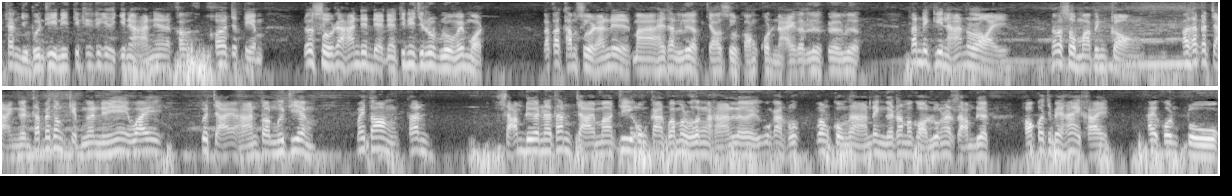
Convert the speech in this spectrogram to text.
กๆท่านอยู่พื้นที่นี้ติ๊กติ๊กติ๊กจะกินอาหารเนี่ยเขาเขาจะเตรียมแล้วสูตรอาหารเด็ดๆเนี่ยที่นี่จะรวบรวมไว้หมด แล้วก็ทำสูตรอาหารเด็ดมาให้ท่านเลือกจะเอาสูตรของคนไหนก็เลือกเลือกเลือกท่านได้กินอาหารอร่อย แล้วก็ส่งมาเป็นกล่องแล้วท่านก็จ่ายเงินท่านไม่ต้องเก็บเงินนี้ไว้เพื่อจ่ายอาหารตอนมื้อเที่ยง ไม่ต้องท่านสามเดือนนะท่านจ่ายมาที่องค์การความมั่นคงทางอาหารเลยองค์การความมั่นคงทางอาหารได้เงินท่านมาก่อนล่วงหน้าสามเดือนเขาก็จะไปให้ใครให้คนปลูก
